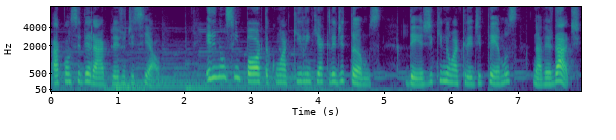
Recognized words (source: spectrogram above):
a considerar prejudicial. Ele não se importa com aquilo em que acreditamos, desde que não acreditemos na verdade.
